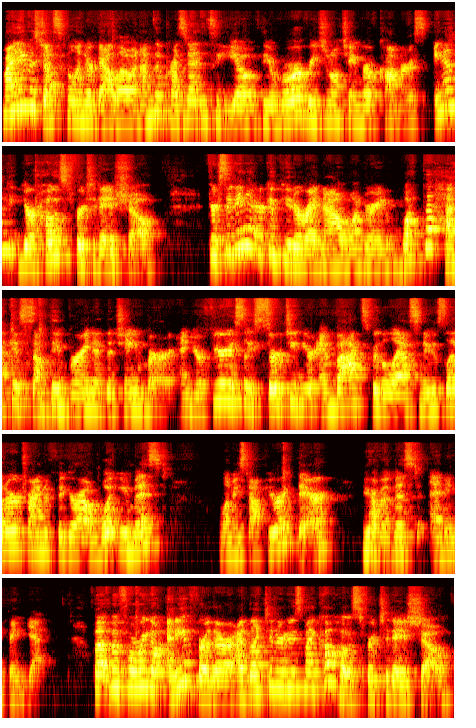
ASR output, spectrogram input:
My name is Jessica Linder Gallo, and I'm the president and CEO of the Aurora Regional Chamber of Commerce and your host for today's show. If you're sitting at your computer right now wondering what the heck is something brewing at the chamber, and you're furiously searching your inbox for the last newsletter trying to figure out what you missed, let me stop you right there. You haven't missed anything yet. But before we go any further, I'd like to introduce my co host for today's show.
